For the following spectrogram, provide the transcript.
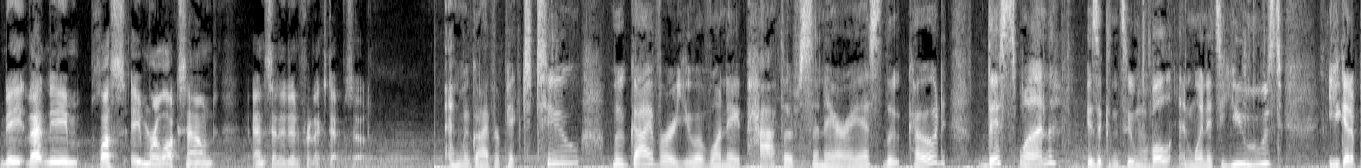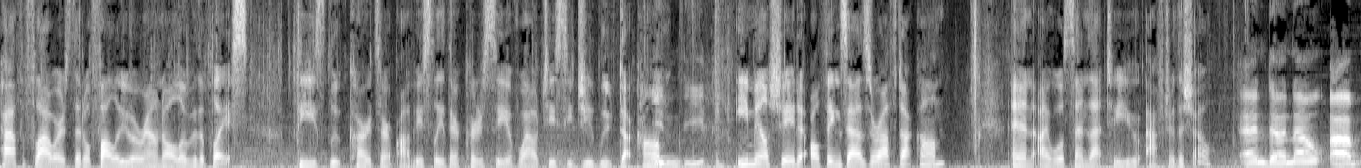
na- that name plus a Murloc sound and send it in for next episode. And MacGyver picked two. MacGyver, you have won a Path of Cenarius loot code. This one is a consumable, and when it's used, you get a path of flowers that'll follow you around all over the place. These loot cards are obviously their courtesy of WowTCGLoot.com. Indeed. Email shade at allthingsazeroth.com, and I will send that to you after the show. And uh, now um,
